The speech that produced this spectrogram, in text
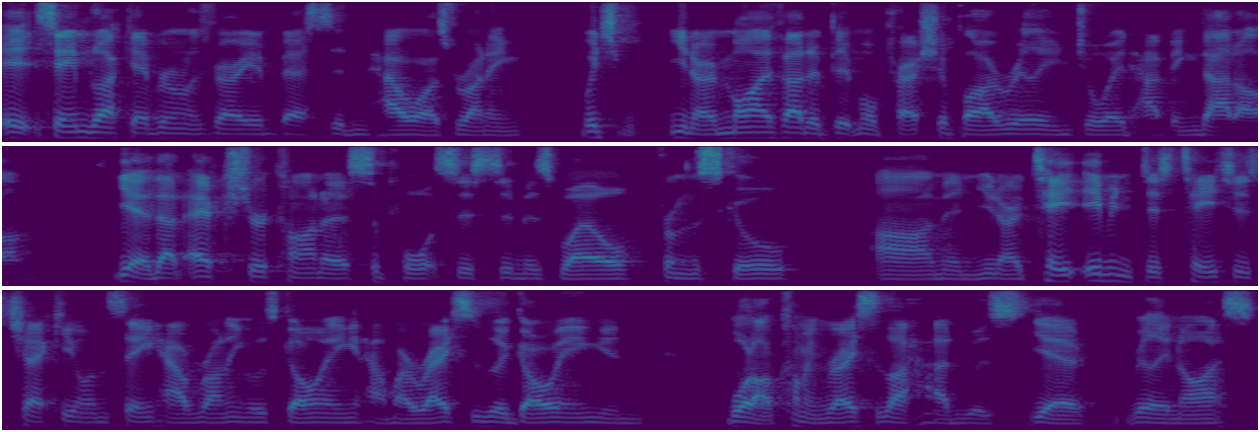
it seemed like everyone was very invested in how I was running, which you know might have had a bit more pressure, but I really enjoyed having that um yeah that extra kind of support system as well from the school. Um, and you know, te- even just teachers checking on seeing how running was going and how my races are going and what upcoming races I had was yeah really nice.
